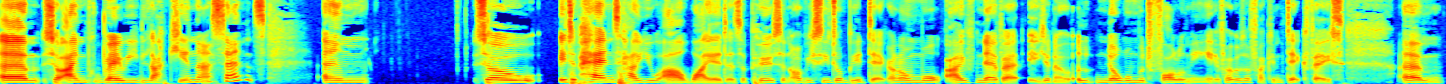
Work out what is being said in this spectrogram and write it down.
Um so I'm very lucky in that sense. Um so it depends how you are wired as a person. Obviously, don't be a dick. I don't want, I've never, you know, no one would follow me if I was a fucking dick face. Um,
